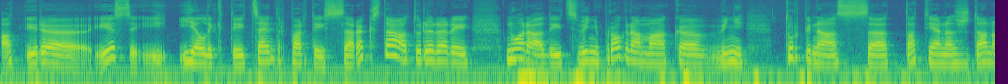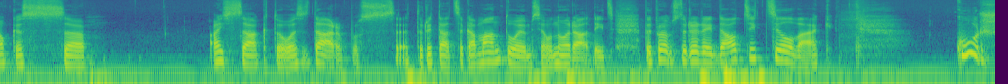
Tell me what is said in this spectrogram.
at, ir eh, ies, ielikti centra partijas sarakstā. Tur ir arī norādīts viņu programmā, ka viņi turpinās eh, Tatjanas Ždanokas eh, aizsāktos darbus. Tur ir tāds tā kā mantojums jau norādīts. Bet, protams, tur ir arī daudz citu cilvēki. Kurš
